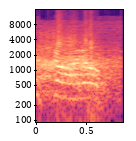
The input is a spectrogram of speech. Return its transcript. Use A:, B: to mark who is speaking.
A: suicidal.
